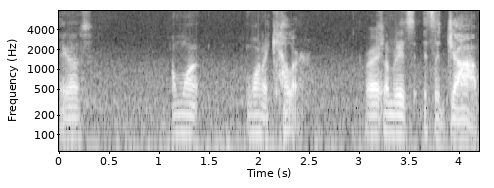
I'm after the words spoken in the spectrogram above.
He goes, "I want want a killer. Right. Somebody. It's, it's a job."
